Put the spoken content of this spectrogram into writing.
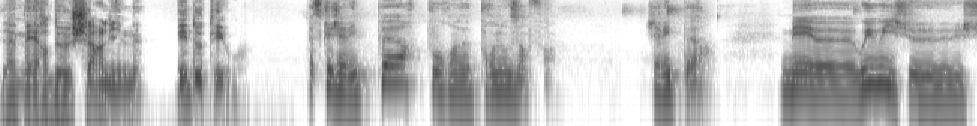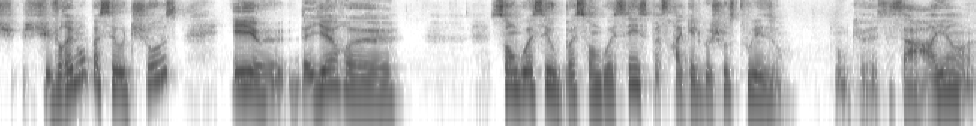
la mère de Charline et de Théo. Parce que j'avais peur pour, pour nos enfants. J'avais peur. Mais euh, oui, oui, je, suis vraiment passée à autre chose. Et euh, d'ailleurs, euh, s'angoisser ou pas s'angoisser, il se passera quelque chose tous les ans. Donc ça sert à rien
